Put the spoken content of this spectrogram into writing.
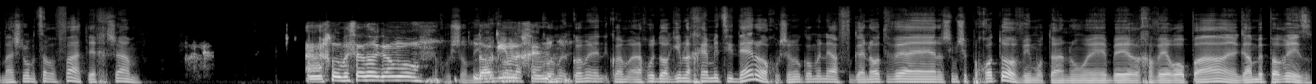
מה שלום צרפת? איך שם? אנחנו בסדר גמור. אנחנו שומעים... דואגים כל, לכם. כל, כל, כל, כל, אנחנו דואגים לכם מצידנו, אנחנו שומעים כל מיני הפגנות ואנשים שפחות אוהבים אותנו אה, ברחבי אירופה, אה, גם בפריז.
